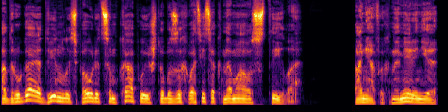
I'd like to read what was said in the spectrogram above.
а другая двинулась по улицам Капуи, чтобы захватить Акномао с тыла. Поняв их намерение,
